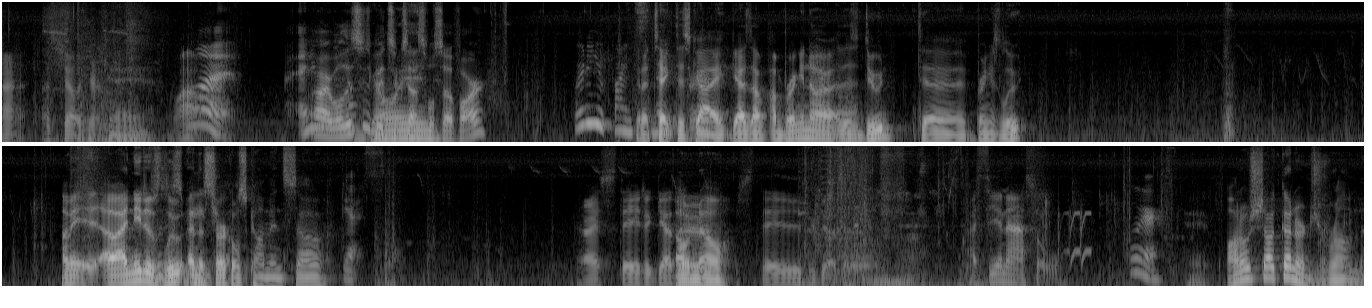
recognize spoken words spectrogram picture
Alright, let's chill here. Okay. Wow. on. Anyone All right. Well, this has been successful so far. Where do you find? Gonna take this guy, guys. I'm I'm bringing uh this dude to bring his loot. I mean, uh, I need his What loot and the circles coming. So Yes. Alright, stay together. Oh, no. Stay together. I see an asshole. Where? okay. auto shotgun or drum?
